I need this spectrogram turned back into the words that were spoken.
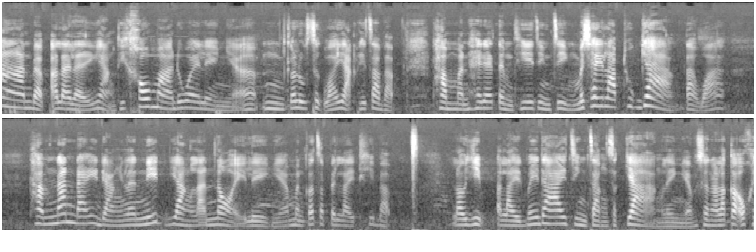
งานแบบอะไรหลายอย่างที่เข้ามาด้วยอะไรอย่างเงี้ยอืมก็รู้สึกว่าอยากที่จะแบบทำมันให้ได้เต็มที่จริง ๆ ไม่ใช่รับทุกอย่างแต่ว่าทำนั่นได้อย่างละนิดอย่างละหน่อยอะไรอย่างเงี้ยมันก็จะเป็นอะไรที่แบบเราหยิบอะไรไม่ได้จริงจังสักอย่างอะไรอย่างเงี้ยเพราะฉะนั้นแล้วก็โอเค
